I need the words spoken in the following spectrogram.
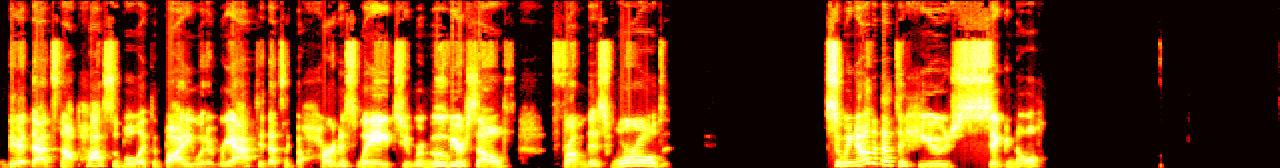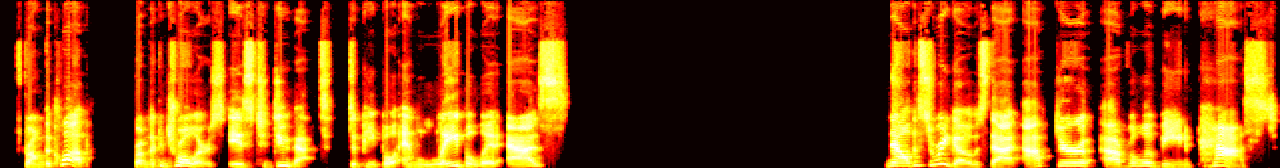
there that's not possible. Like the body would have reacted. That's like the hardest way to remove yourself from this world. So we know that that's a huge signal from the club, from the controllers, is to do that to people and label it as. Now, the story goes that after Avril Lavigne passed,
